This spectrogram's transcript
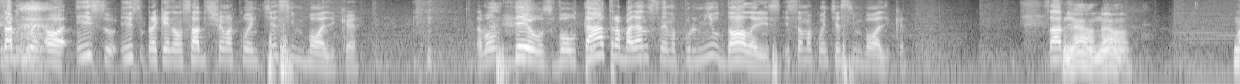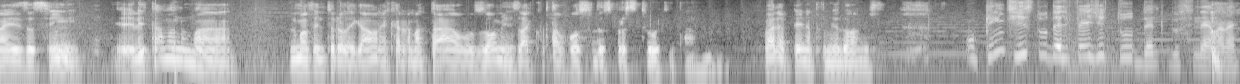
Sabe, ó, isso, isso pra quem não sabe se chama quantia simbólica. Tá bom? Deus, voltar a trabalhar no cinema por mil dólares, isso é uma quantia simbólica. Sabe? Não, não. Mas assim, ele tava numa. Numa aventura legal, né, cara? Matar os homens lá, cortar o rosto das prostitutas e tal. Vale a pena por mil dólares. O Clint Eastwood, ele fez de tudo dentro do cinema, né?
